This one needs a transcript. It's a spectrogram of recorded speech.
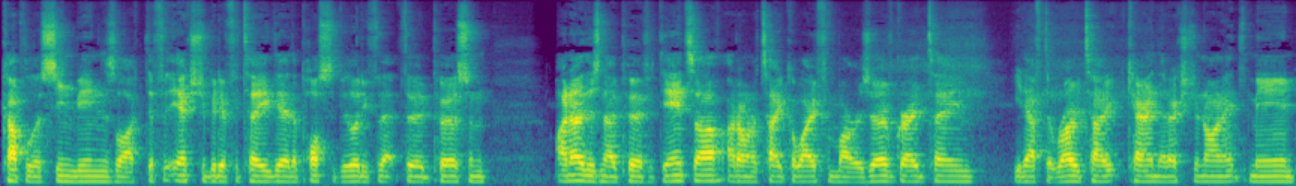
couple of sin bins, like the extra bit of fatigue there, the possibility for that third person. I know there's no perfect answer. I don't want to take away from my reserve grade team. You'd have to rotate, carrying that extra 19th man.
